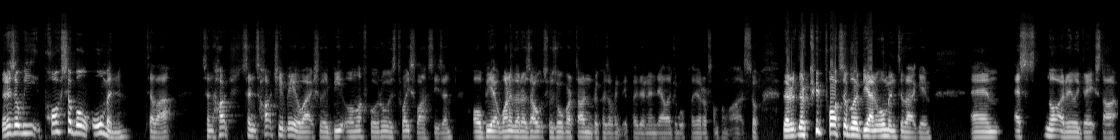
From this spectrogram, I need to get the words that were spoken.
there is a wee possible omen to that since Hutch, since Hutchie Vale actually beat Linlithgow Rose twice last season, albeit one of the results was overturned because I think they played an ineligible player or something like that. So there, there could possibly be an omen to that game. Um, it's not a really great start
